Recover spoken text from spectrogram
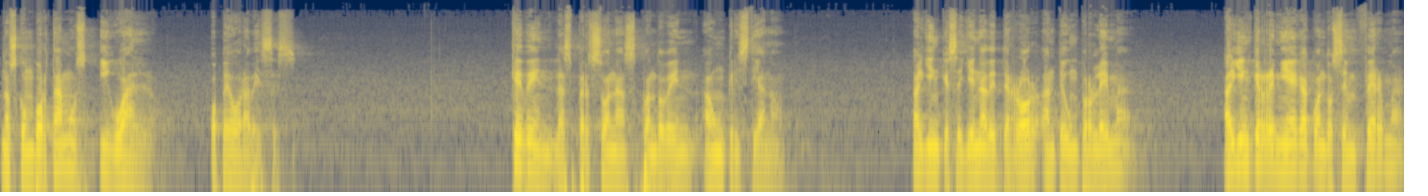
Nos comportamos igual o peor a veces. ¿Qué ven las personas cuando ven a un cristiano? ¿Alguien que se llena de terror ante un problema? ¿Alguien que reniega cuando se enferma?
